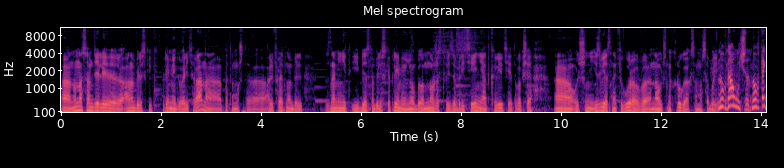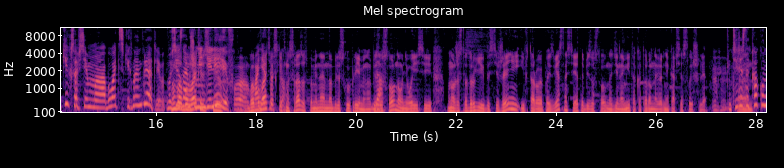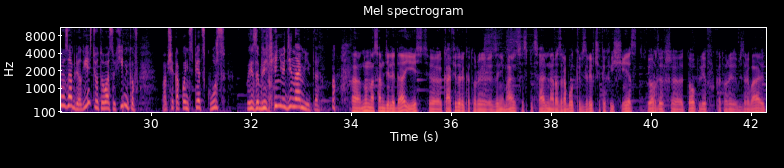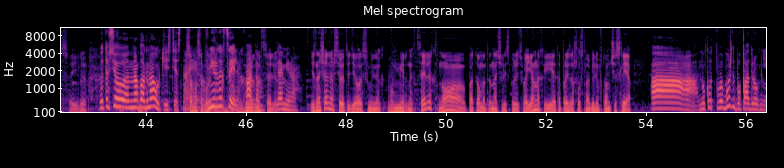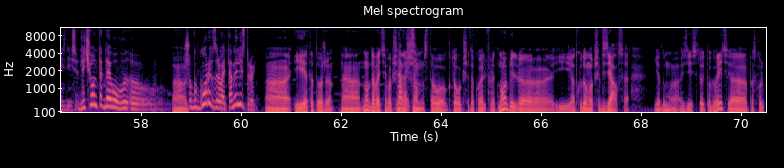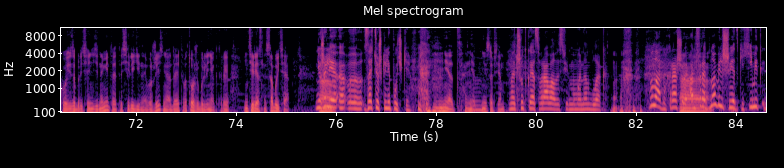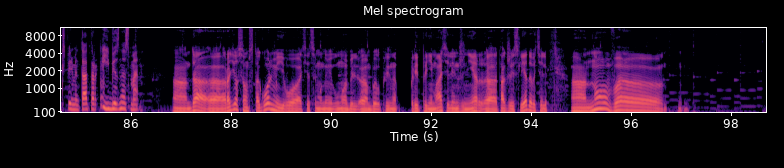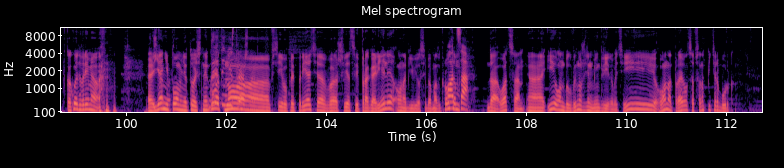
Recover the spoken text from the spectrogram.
А, ну, на самом деле, о Нобелевской премии говорить рано, потому что Альфред Нобель знаменит и без Нобелевской премии. У него было множество изобретений, открытий. Это вообще а, очень известная фигура в научных кругах, само собой. Ну, в научных, но в таких совсем а, обывательских, наверное, вряд ли. Вот мы Ну, все знаем, что Менделеев... э, В понятно обывательских кто. мы сразу вспоминаем Нобелевскую премию, но, Да. безусловно, у него есть и множество других достижений, и второе по известности — это, безусловно, динамит, о котором наверняка все слышали. Мгм. Интересно, Эм. как он изобрел? Есть вот у вас у химиков вообще какой-нибудь спецкурс по изобретению динамита? Э, Ну, на самом деле, да, есть э, кафедры, которые занимаются специально разработкой взрывчатых веществ, твердых э, топлив, которые взрываются или... Ну, это все на благо науки, естественно. Само и собой, В мирных целях. в мирных Атом целях. для мира. Изначально все это делалось в мирных, в мирных целях, но потом это начали использовать военных, и это произошло с Нобелем в том числе. А, ну-ка вот можно поподробнее здесь? Для чего он тогда его... э, А, Чтобы горы взрывать, тоннели строить? А, и это тоже. А, ну, давайте вообще Давайте. начнем с того, кто вообще такой Альфред Нобель э, и откуда он вообще взялся. Я думаю, здесь стоит поговорить, э, поскольку изобретение динамита — это середина его жизни, а до этого тоже были некоторые интересные события. Неужели А. э, застежки-липучки? Нет, нет, М. не совсем. Ну, эту шутку я своровала из фильма «Man in Black». Ну ладно, хорошо. А. Альфред Нобель, шведский химик, экспериментатор и бизнесмен. А, Да, э, родился он в Стокгольме, его отец Эммануил Нобель э, был предприниматель, инженер, э, также исследователь. А, Но в, в какое-то время, я не помню точный год, но все его предприятия в Швеции прогорели, он объявил себя У банкротом. отца. Да, у отца. И он был вынужден мигрировать. И он отправился в Санкт-Петербург.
